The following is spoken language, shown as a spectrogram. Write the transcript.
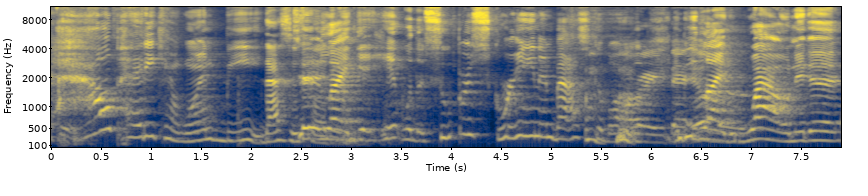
Instagram? how petty can one be? That's just to petty. like get hit with a super screen in basketball Right, and be elbow. like, "Wow, nigga."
